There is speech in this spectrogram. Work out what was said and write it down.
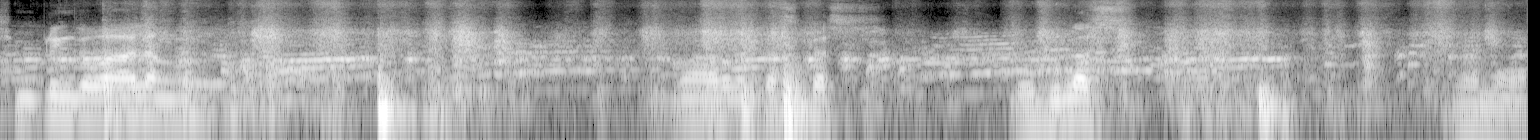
Simpleng gawa lang, oh. Marang kaskas. Dudulas. Yan mo.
